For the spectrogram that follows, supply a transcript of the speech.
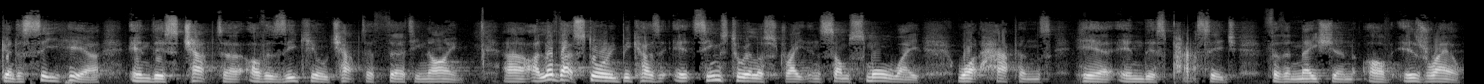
going to see here in this chapter of Ezekiel, chapter 39. Uh, I love that story because it seems to illustrate in some small way what happens here in this passage for the nation of Israel.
